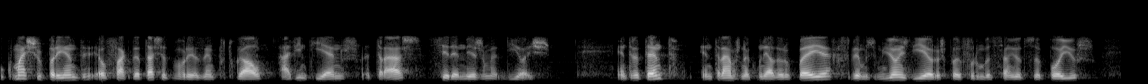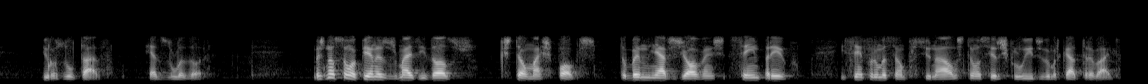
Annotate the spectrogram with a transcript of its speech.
O que mais surpreende é o facto da taxa de pobreza em Portugal, há 20 anos atrás, ser a mesma de hoje. Entretanto, entramos na Comunidade Europeia, recebemos milhões de euros para formação e outros apoios, e o resultado é desolador. Mas não são apenas os mais idosos que estão mais pobres. Também milhares de jovens sem emprego e sem formação profissional estão a ser excluídos do mercado de trabalho.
